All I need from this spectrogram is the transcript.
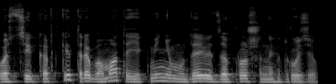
ось ці картки, треба мати як мінімум 9 запрошених друзів.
